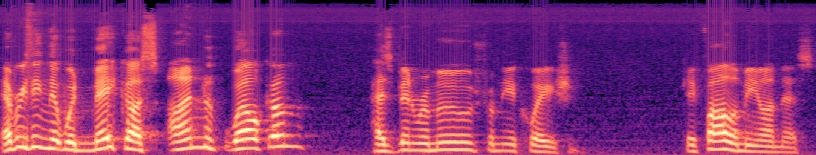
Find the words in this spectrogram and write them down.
everything that would make us unwelcome, has been removed from the equation. Okay, follow me on this.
